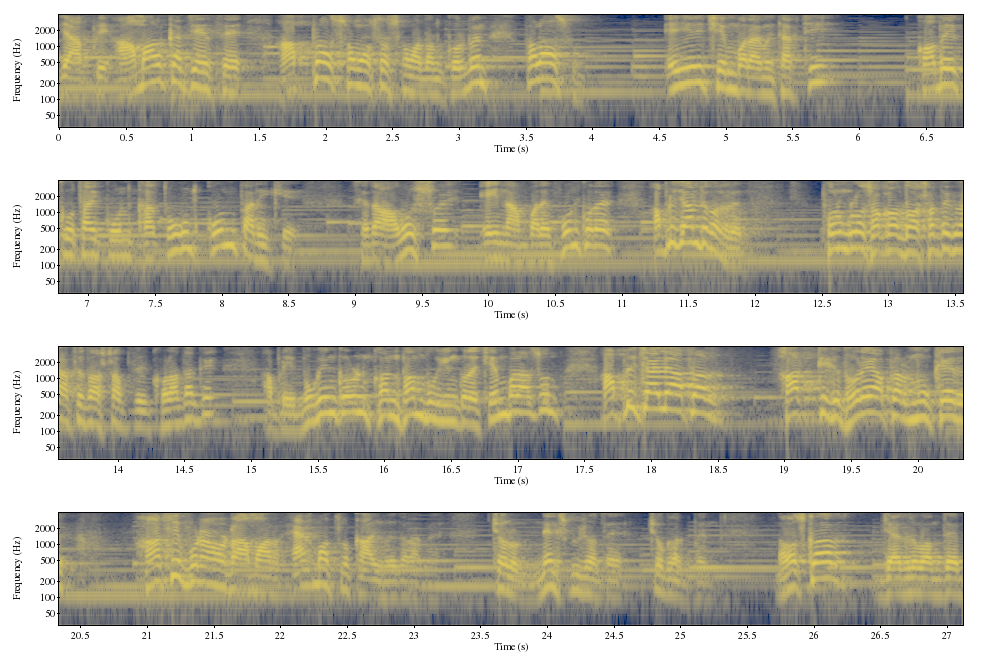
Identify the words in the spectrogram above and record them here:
যে আপনি আমার কাছে এসে আপনার সমস্যার সমাধান করবেন, তাহলে আসুন। এই এই চেম্বারে আমি থাকছি। কবে, কোথায়, কোন কোন কোন তারিখে, সেটা অবশ্যই এই নাম্বারে ফোন করে আপনি জানতে পারবেন। ফোনগুলো সকাল দশটা থেকে রাতে দশটা অবধি খোলা থাকে। আপনি বুকিং করুন, কনফার্ম বুকিং করে চেম্বার আসুন। আপনি চাইলে আপনার হাতটিকে ধরে আপনার মুখের হাসি ফোটানোটা আমার একমাত্র কাজ হয়ে দাঁড়াবে। চলুন নেক্সট ভিডিওতে চোখ রাখবেন। নমস্কার, জয় গুরু বামদেব,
